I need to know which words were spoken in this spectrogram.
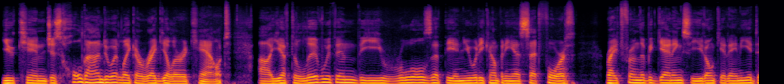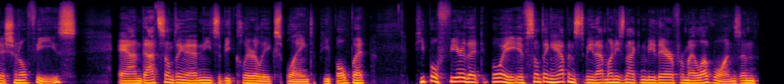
You can just hold on to it like a regular account. Uh, you have to live within the rules that the annuity company has set forth right from the beginning so you don't get any additional fees. And that's something that needs to be clearly explained to people. But people fear that, boy, if something happens to me, that money's not going to be there for my loved ones. And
